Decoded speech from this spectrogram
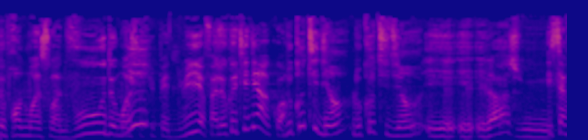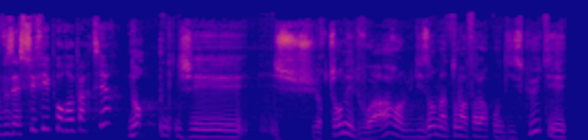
De prendre moins soin de vous, de moins s'occuper de lui. Enfin, le quotidien, quoi. Le quotidien, le quotidien. Et, et- et là, je. Et ça vous a suffi pour repartir? Non, j'ai. Je suis retournée le voir en lui disant maintenant, il va falloir qu'on discute. Et,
